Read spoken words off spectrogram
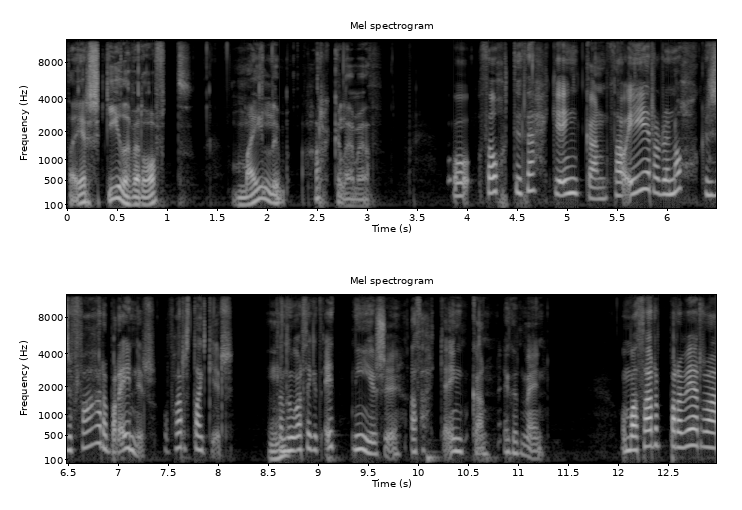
það er skíðaferð oft, mælum harkalega með. Og þótti þekki engan þá er alveg nokkur sem fara bara einir og fara stakir. Mhm. þannig að þú ert ekkert einn í þessu að þekka engan einhvern megin og maður þarf bara að vera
